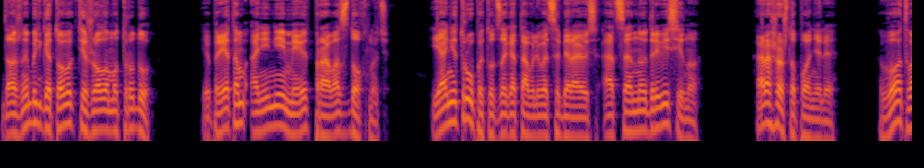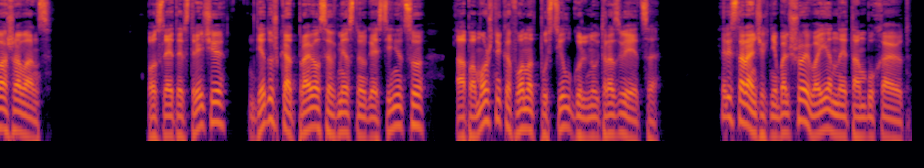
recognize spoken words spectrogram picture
должны быть готовы к тяжелому труду, и при этом они не имеют права сдохнуть. Я не трупы тут заготавливать собираюсь, а ценную древесину. Хорошо, что поняли. Вот ваш аванс. После этой встречи дедушка отправился в местную гостиницу, а помощников он отпустил гульнуть развеяться. Ресторанчик небольшой, военные там бухают.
